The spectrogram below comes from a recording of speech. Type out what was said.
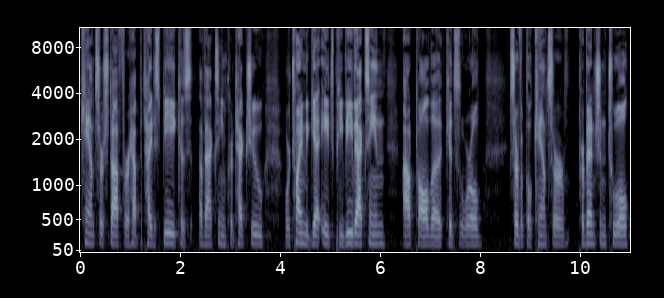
cancer stuff for hepatitis B because a vaccine protects you. We're trying to get HPV vaccine out to all the kids of the world, cervical cancer prevention tool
